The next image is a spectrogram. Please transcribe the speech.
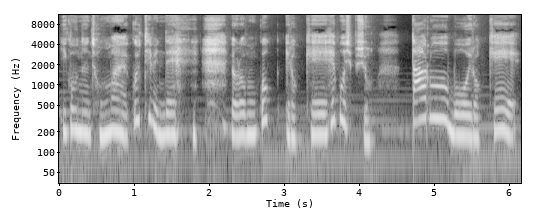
이거는 정말 꿀팁인데 여러분 꼭 이렇게 해보십시오. 따로 뭐 이렇게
